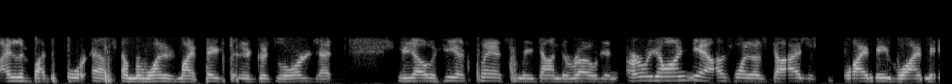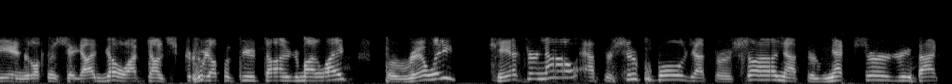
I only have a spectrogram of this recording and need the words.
I live by the four F's. Number one is my faith in the good Lord that, you know, He has plans for me down the road. And early on, yeah, I was one of those guys. Why me? Why me? And look and say, I know I've done screwed up a few times in my life, but really, cancer now after Super Bowls, after a son, after neck surgery, back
